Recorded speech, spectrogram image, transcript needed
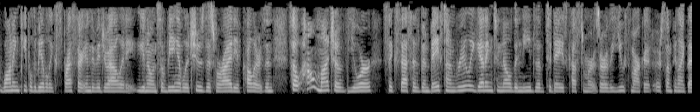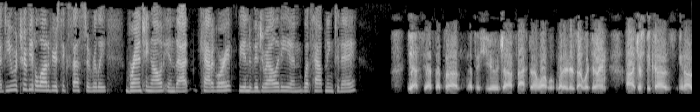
wanting people to be able to express their individuality, you know, and so being able to choose this variety of colors. And so how much of your success has been based on really getting to know the needs of today's customers or the youth market or something like that? Do you attribute a lot of your success to really branching out in that category, the individuality and what's happening today? Yes, yes, that's a that's a huge uh, factor in what what it is that we're doing uh, just because you know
